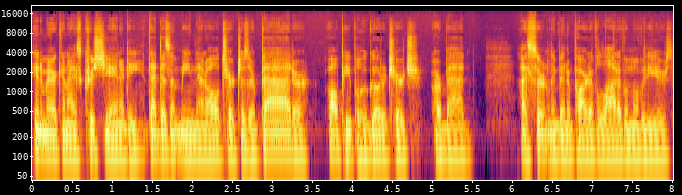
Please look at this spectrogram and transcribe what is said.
in Americanized Christianity. That doesn't mean that all churches are bad or all people who go to church are bad. I've certainly been a part of a lot of them over the years.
